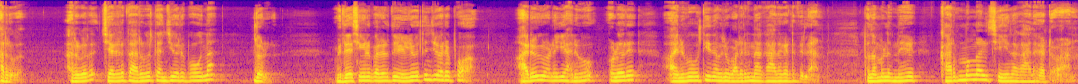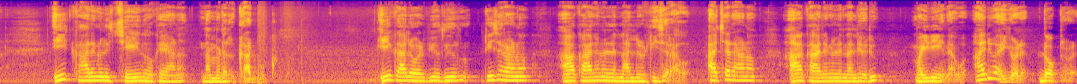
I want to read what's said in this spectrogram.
അറുപത്. അറുപത് ചിലയിടത്ത് അറുപത്തഞ്ച് വരെ പോകുന്ന ഇതുണ്ട്. വിദേശങ്ങളിൽ പലയിടത്തും എഴുപത്തഞ്ച് വരെ പോകാം ആരോഗ്യമുണ്ടെങ്കിൽ അനുഭവം ഉള്ളവർ അനുഭവത്തിൽ നിന്ന് അവർ വളരുന്ന കാലഘട്ടത്തിലാണ്. അപ്പോൾ നമ്മൾ നേ കർമ്മങ്ങൾ ചെയ്യുന്ന കാലഘട്ടമാണ്. ഈ കാലങ്ങളിൽ ചെയ്യുന്നതൊക്കെയാണ് നമ്മുടെ റെക്കോർഡ് ബുക്ക് ഈ കാലം ഒഴിപ്പിയോ തീർന്നു ടീച്ചറാണോ? ആ കാലങ്ങളിൽ നല്ലൊരു ടീച്ചറാവും? അച്ഛനാണോ? ആ കാലങ്ങളിൽ നല്ലൊരു വൈദികനാവും? ആരും ആയിക്കോട്ടെ ഡോക്ടർ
